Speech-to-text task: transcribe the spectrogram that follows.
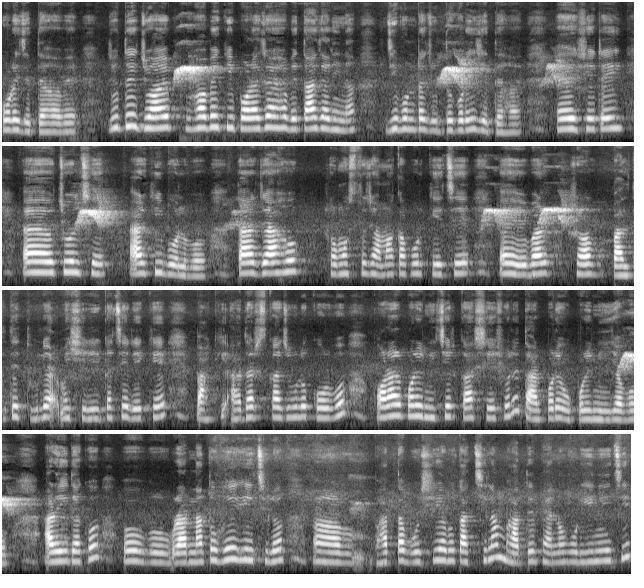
করে যেতে হবে। যুদ্ধে জয় হবে কি পরাজয় হবে তা জানি না, জীবনটা যুদ্ধ করেই যেতে হয়। সেটাই চলছে, আর কি বলব? তা যা হোক সমস্ত জামা কাপড় কেচে এবার সব বালতিতে তুলে আমি সিঁড়ির কাছে রেখে বাকি আদার্স কাজগুলো করব। করার পরে নিচের কাজ শেষ হলে তারপরে ওপরে নিয়ে যাব। আর এই দেখো রান্না তো হয়ে গিয়েছিল। ভাতটা বসিয়ে আমি কাচ্ছিলাম, ভাতের ফ্যানও গড়িয়ে নিয়েছি।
